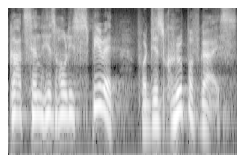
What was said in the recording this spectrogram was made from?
God sent His Holy Spirit for this group of guys.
